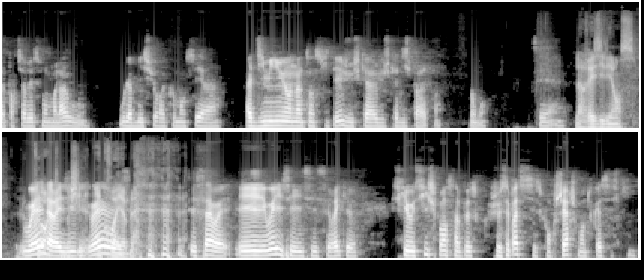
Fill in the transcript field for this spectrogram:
à partir de ce moment-là où, où la blessure a commencé à, à diminuer en intensité jusqu'à jusqu'à disparaître. bon, c'est la résilience. ouais, la résilience. incroyable. c'est ça, ouais. Et oui, c'est vrai que ce qui est aussi, je pense, un peu, je sais pas si c'est ce qu'on recherche, mais en tout cas, c'est ce qui,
